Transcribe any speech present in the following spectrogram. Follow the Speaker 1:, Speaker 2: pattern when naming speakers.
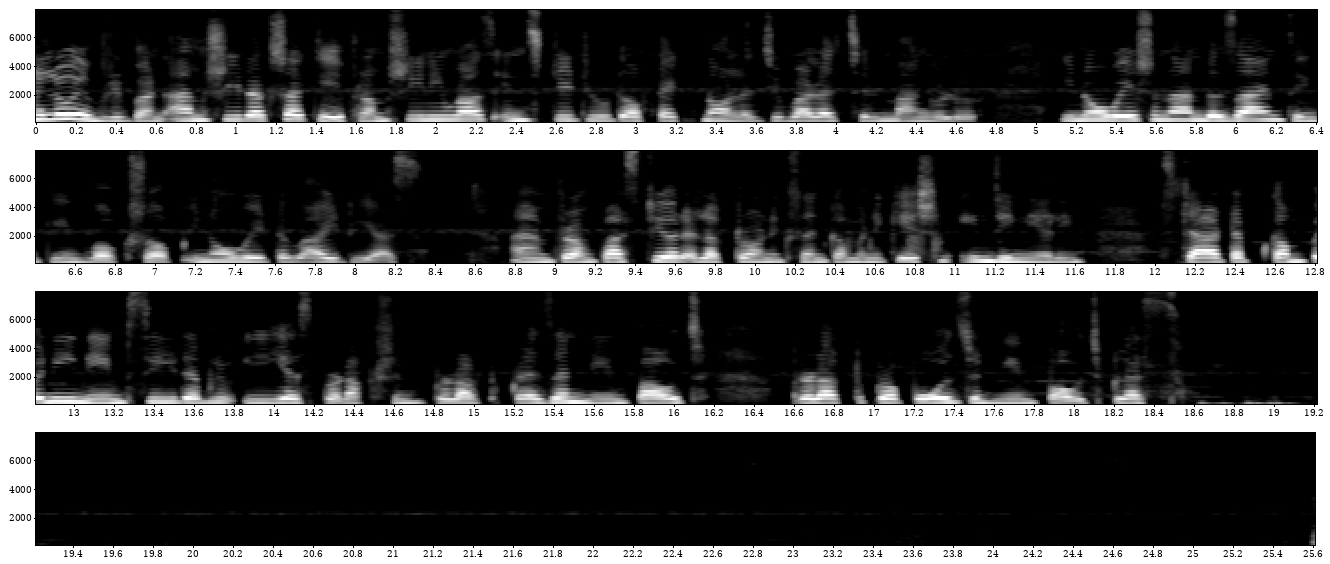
Speaker 1: Hello everyone, I am Sree Raksha K from Srinivas Institute of Technology, Valachil, Mangalore. Innovation and Design Thinking Workshop Innovative Ideas. I am from first year Electronics and Communication Engineering. Startup company name CWES Production. Product present name Pouch. Product proposed name Pouch Plus.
